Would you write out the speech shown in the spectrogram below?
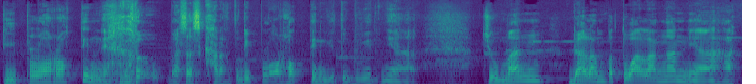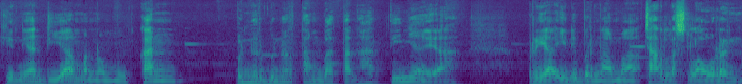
dipelorotin ya kalau bahasa sekarang tuh dipelorotin gitu duitnya cuman dalam petualangannya akhirnya dia menemukan benar-benar tambatan hatinya ya. Pria ini bernama Charles Lauren.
